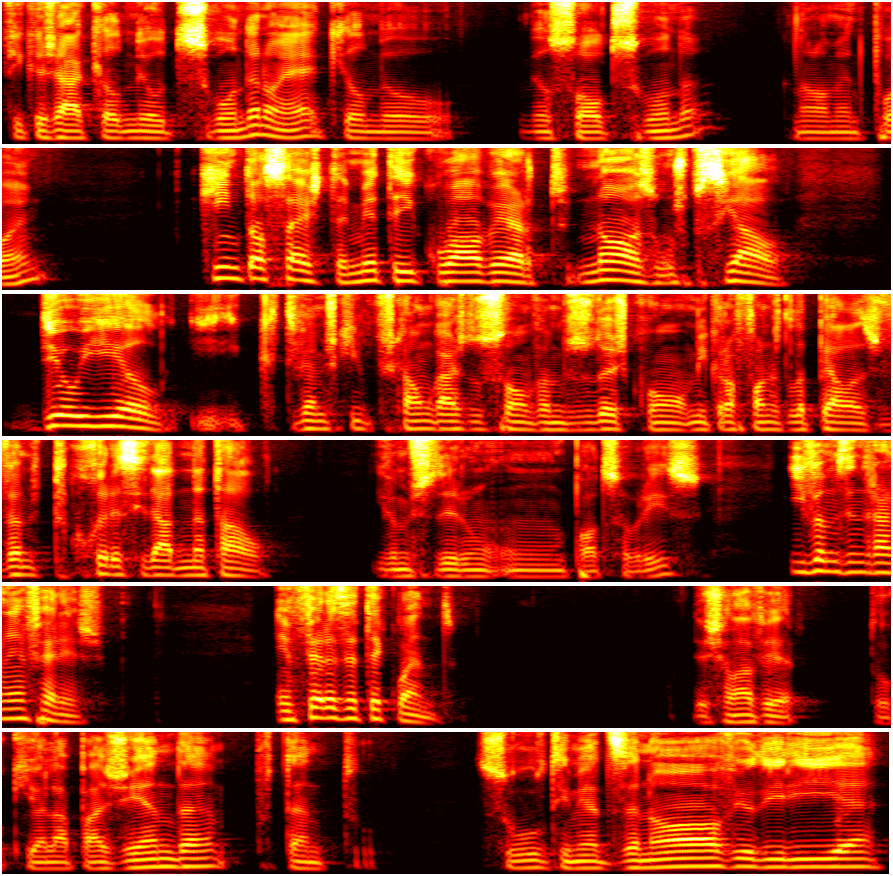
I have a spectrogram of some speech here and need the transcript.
fica já aquele meu de segunda, não é? Aquele meu, meu sol de segunda, que normalmente ponho. Quinta ou sexta, meta aí com o Alberto, nós, um especial, deu e ele, e que tivemos que ir buscar um gajo do som, vamos os dois com microfones de lapelas, vamos percorrer a cidade de Natal e vamos fazer um, um pod sobre isso. E vamos entrar em férias. Em férias até quando? Deixa lá ver. Estou aqui a olhar para a agenda, portanto, se o último é 19, eu diria,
